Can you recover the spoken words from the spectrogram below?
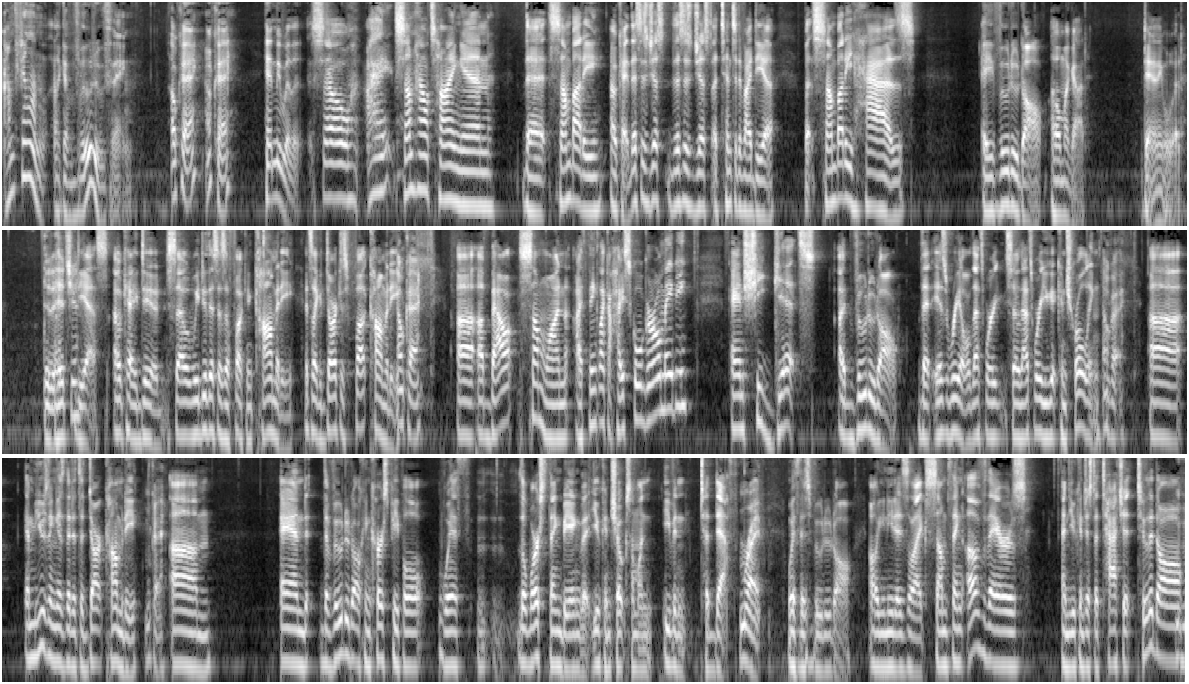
I'm feeling like a voodoo thing. Okay, okay, hit me with it. So I somehow tying in that somebody okay, this is just this is just a tentative idea, but somebody has a voodoo doll. Oh my god. Danny Wood. Did it hit you? Yes. Okay, dude. So we do this as a fucking comedy. It's like a dark as fuck comedy. Okay. Uh, about someone, I think like a high school girl maybe, and she gets a voodoo doll that is real. That's where so that's where you get controlling Okay. uh, amusing is that it's a dark comedy, Okay. Um, and the voodoo doll can curse people with the worst thing being that you can choke someone even to death right. with this voodoo doll. All you need is like something of theirs, and you can just attach it to the doll.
